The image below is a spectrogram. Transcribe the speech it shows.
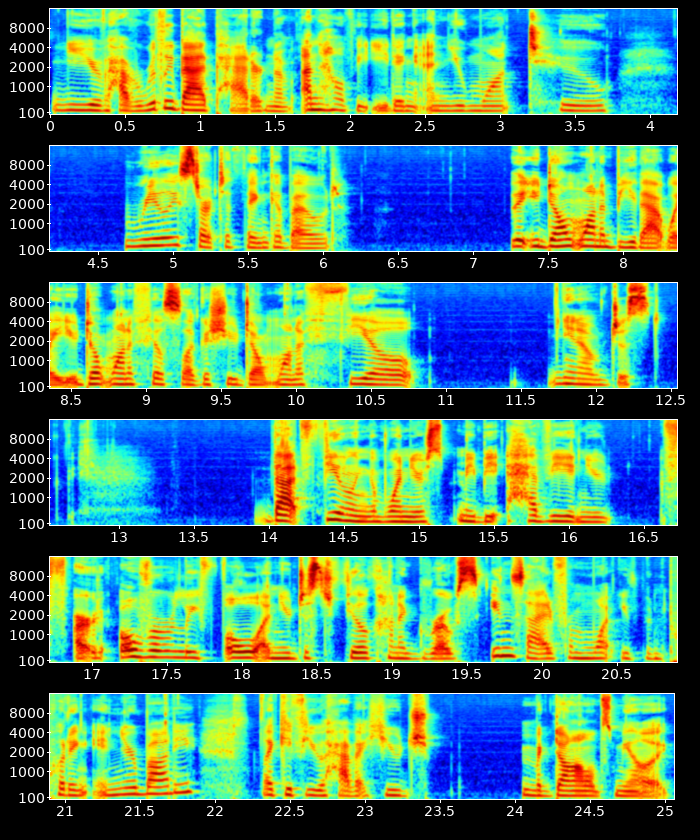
you have a really bad pattern of unhealthy eating and you want to really start to think about that you don't want to be that way. You don't want to feel sluggish. You don't want to feel, you know, just that feeling of when you're maybe heavy and you are overly full and you just feel kind of gross inside from what you've been putting in your body. Like if you have a huge McDonald's meal, it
